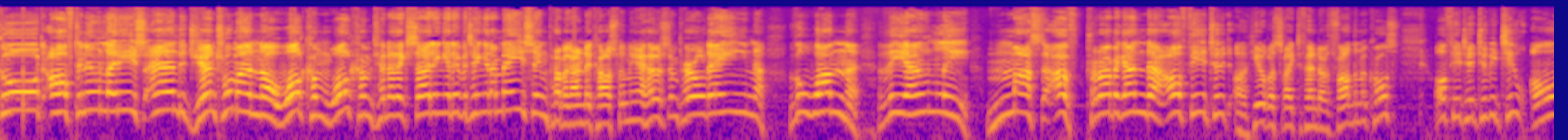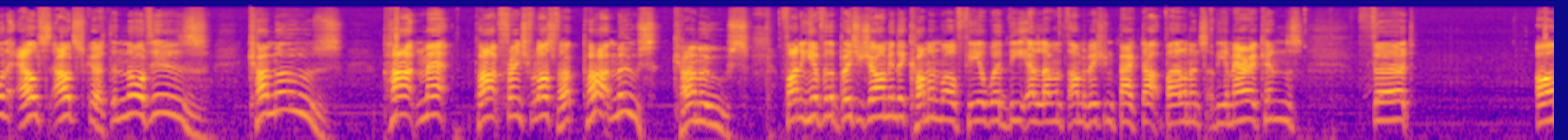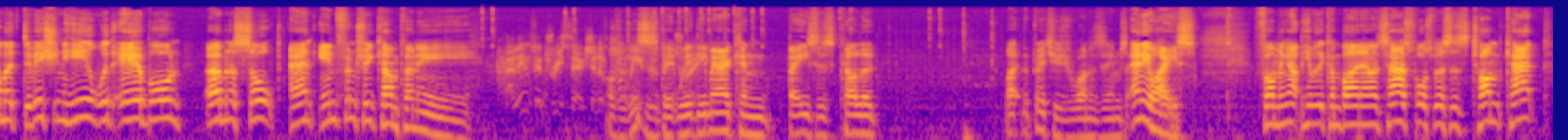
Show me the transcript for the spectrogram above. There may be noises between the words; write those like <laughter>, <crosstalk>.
Good afternoon, ladies and gentlemen. Welcome, welcome to another exciting riveting and amazing propaganda cast with me, your host, Imperial Dane, the one, the only master of propaganda, off here to, uh, heroes like defender of the father, of course, off here to 2v2 on Elst Outskirts. The north is Camus, part Met, part French philosopher, part Moose, Camus. Fighting here for the British Army and the Commonwealth here with the 11th Armored Division backed up by elements of the Americans. 3rd Armored Division here with Airborne, Urban Assault, and Infantry Company. Also, this is a bit weird. The American base is coloured like the British one, it seems. Anyways, forming up here with the Combined Allied Task Force versus Tomcat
